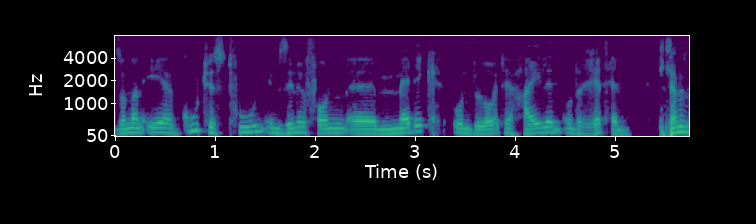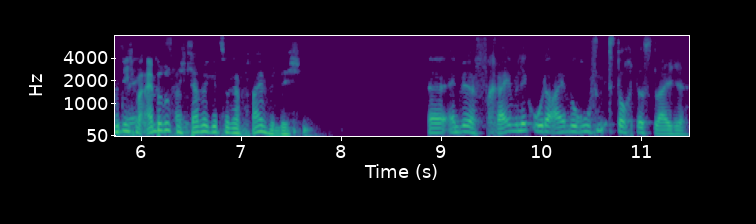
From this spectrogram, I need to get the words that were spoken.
sondern eher Gutes tun im Sinne von äh, Medic und Leute heilen und retten. Ich glaube, wird nicht sehr mal einberufen, ich glaube, er geht sogar freiwillig. Äh, entweder freiwillig oder einberufen ist doch das Gleiche.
